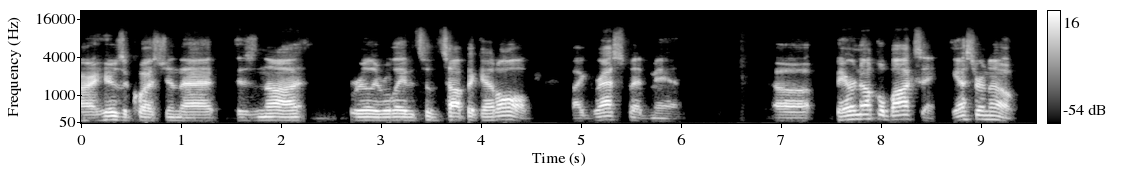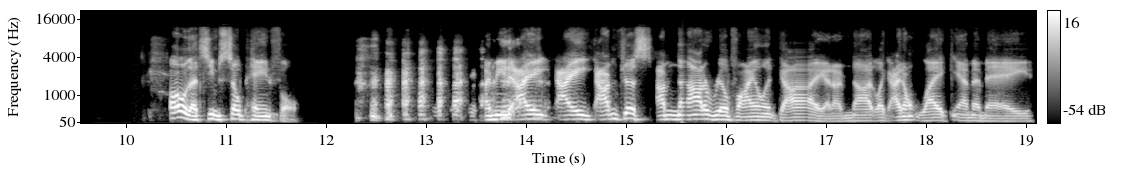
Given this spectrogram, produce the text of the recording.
All right, here's a question that is not really related to the topic at all by Grassfed Man. Uh, bare knuckle boxing, yes or no? Oh, that seems so painful. I mean, I I I'm just I'm not a real violent guy, and I'm not like I don't like MMA.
